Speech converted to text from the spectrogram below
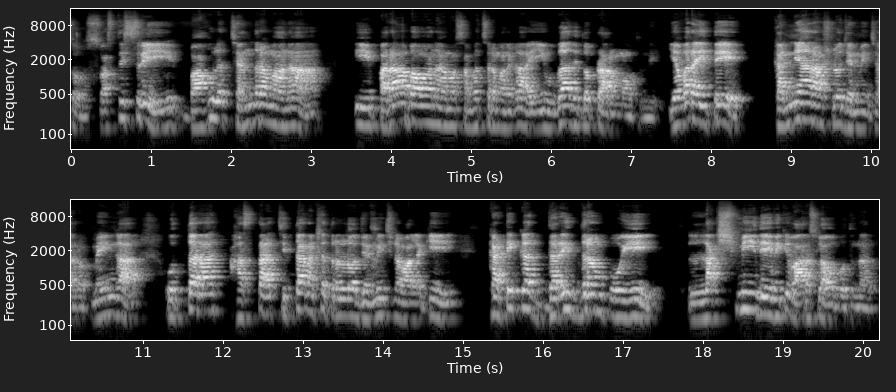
సో స్వస్తిశ్రీ బహుళ చంద్రమాన ఈ పరాభవనామ సంవత్సరం అనగా ఈ ఉగాదితో ప్రారంభమవుతుంది. ఎవరైతే కన్యా రాశిలో జన్మించారో మెయిన్గా ఉత్తర హస్త చిత్త నక్షత్రంలో జన్మించిన వాళ్ళకి కటిక దరిద్రం పోయి లక్ష్మీదేవికి వారసులు అవ్వబోతున్నారు.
